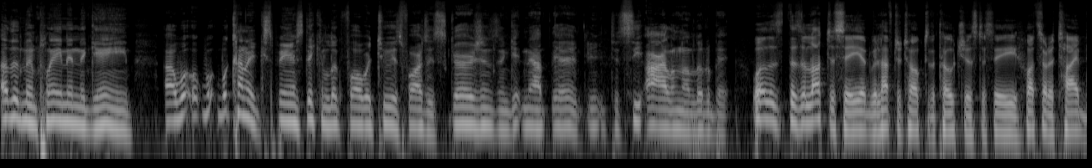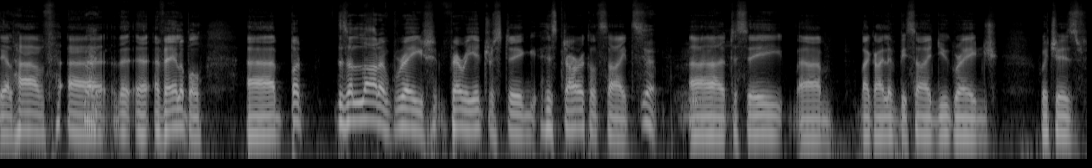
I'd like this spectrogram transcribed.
other than playing in the game, uh, what, what, what kind of experience they can look forward to as far as excursions and getting out there to see Ireland a little bit? Well, there's, there's a lot to see, and we'll have to talk to the coaches to see what sort of time they'll have uh, the, uh, available. Uh, but there's a lot of great, very interesting historical sites Yeah. uh, to see. Um, like I live beside Newgrange, which is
